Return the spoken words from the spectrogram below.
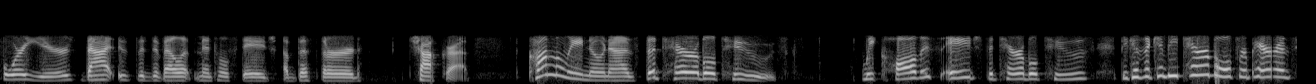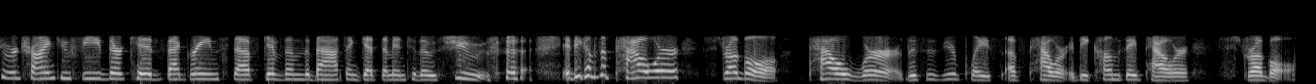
four years, that is the developmental stage of the third chakra, commonly known as the terrible twos. We call this age the terrible twos because it can be terrible for parents who are trying to feed their kids that green stuff, give them the bath, and get them into those shoes. it becomes a power struggle. Power. This is your place of power. It becomes a power struggle.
